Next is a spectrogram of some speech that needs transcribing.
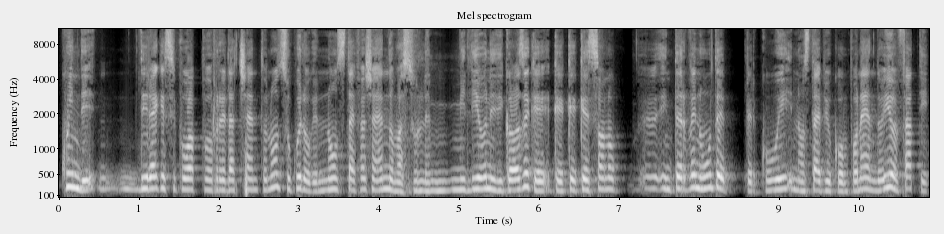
quindi direi che si può porre l'accento non su quello che non stai facendo, ma sulle milioni di cose che, che, che sono eh, intervenute per cui non stai più componendo. Io infatti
